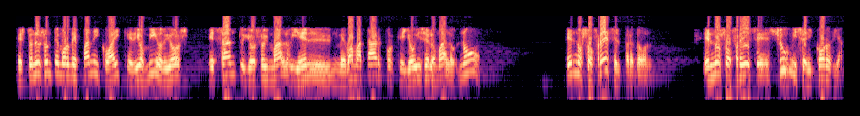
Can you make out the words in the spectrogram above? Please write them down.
esto no es un temor de pánico, ay que Dios mío, Dios es santo y yo soy malo y Él me va a matar porque yo hice lo malo. No, Él nos ofrece el perdón, Él nos ofrece su misericordia.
